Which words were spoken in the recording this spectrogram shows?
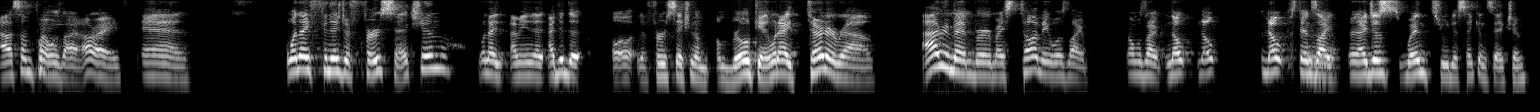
at some point I was like, all right. And when I finished the first section, when I I mean I did the uh, the first section of Unbroken. When I turned around, I remember my stomach was like I was like, nope, nope, nope, stands like, and I just went through the second section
